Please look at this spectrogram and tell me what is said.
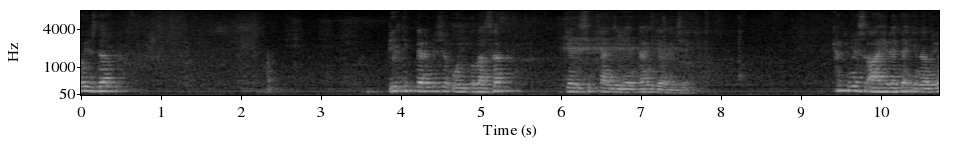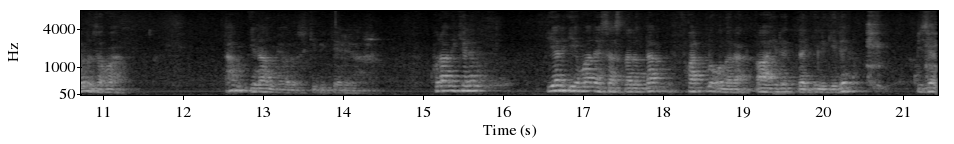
O yüzden bildiklerimizi uygulasak gerisi kendiliğinden gelecek. Hepimiz ahirete inanıyoruz ama tam inanmıyoruz gibi geliyor. Kur'an-ı Kerim diğer iman esaslarından farklı olarak ahiretle ilgili bize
